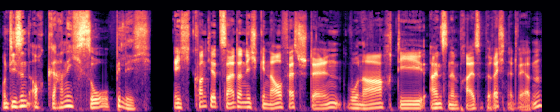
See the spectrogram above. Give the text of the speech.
Und die sind auch gar nicht so billig. Ich konnte jetzt leider nicht genau feststellen, wonach die einzelnen Preise berechnet werden,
